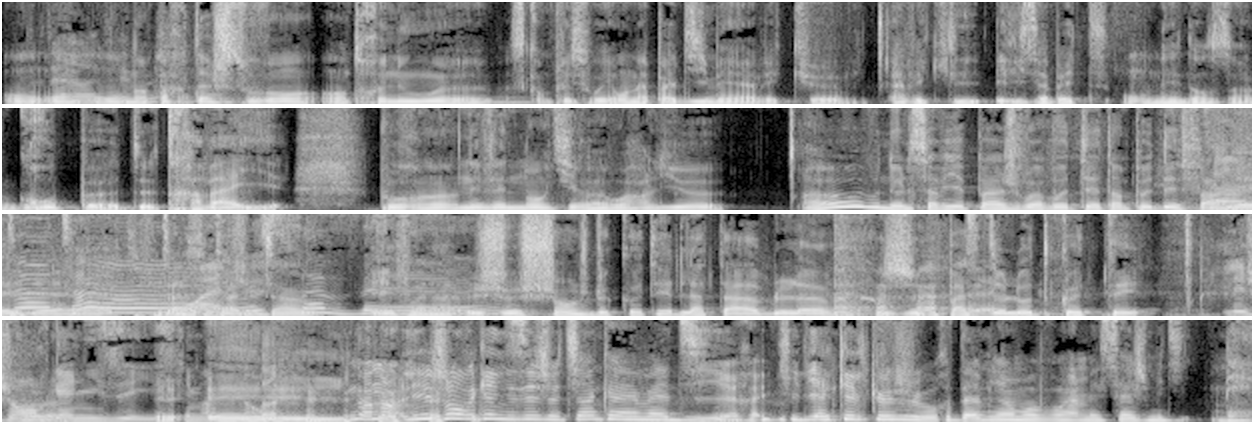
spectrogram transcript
qu'on on, en partage souvent entre nous, euh, parce qu'en plus, oui, on n'a pas dit, mais avec euh, avec Elisabeth, on est dans un groupe de travail pour un événement qui va avoir lieu. Oh, vous ne le saviez pas, je vois vos têtes un peu défarées. Et voilà, je change de côté de la table. Je passe de l'autre côté. Les gens Voilà. organisés ici maintenant. hey. Non, non, les gens organisés, je tiens quand même à dire qu'il y a quelques jours, Damien m'envoie un message, me dit merde,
